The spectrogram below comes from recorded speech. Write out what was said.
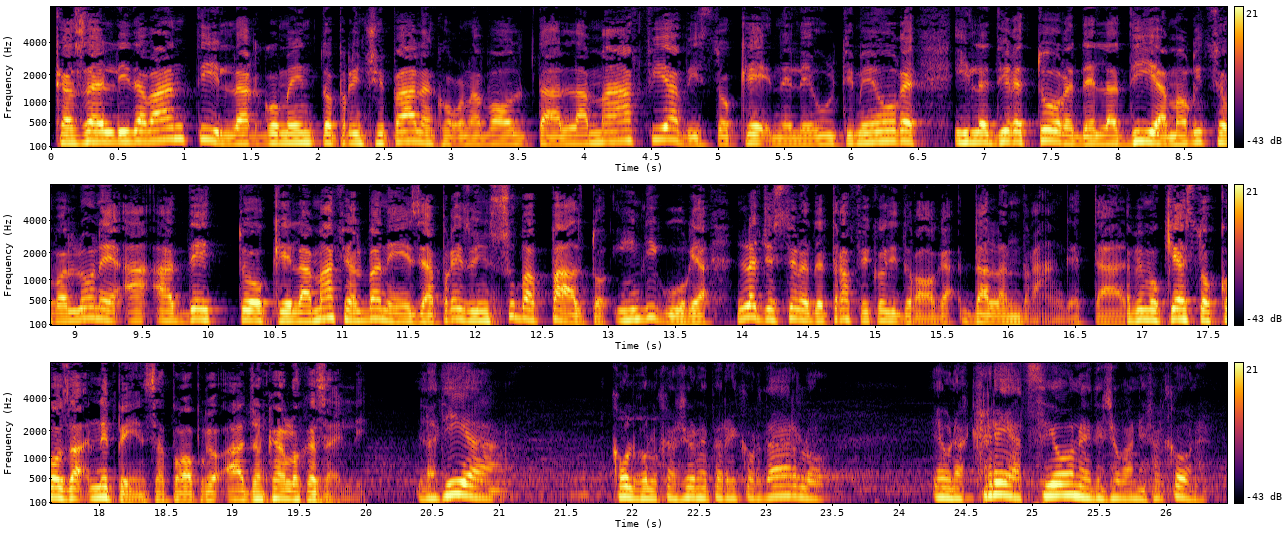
Caselli davanti l'argomento principale ancora una volta la mafia, visto che nelle ultime ore il direttore della DIA Maurizio Vallone ha, ha detto che la mafia albanese ha preso in subappalto in Liguria la gestione del traffico di droga dall'Andrangheta. Abbiamo chiesto cosa ne pensa proprio a Giancarlo Caselli. La DIA colgo l'occasione per ricordarlo, è una creazione di Giovanni Falcone.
